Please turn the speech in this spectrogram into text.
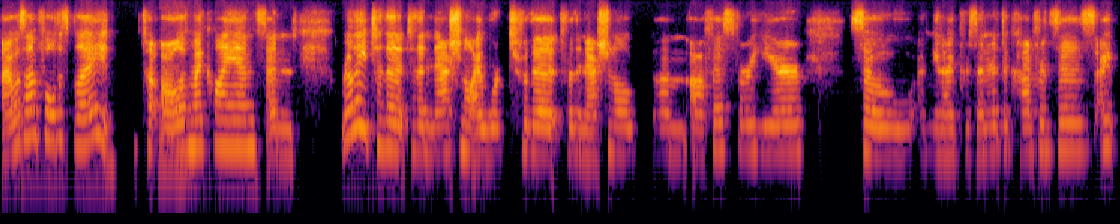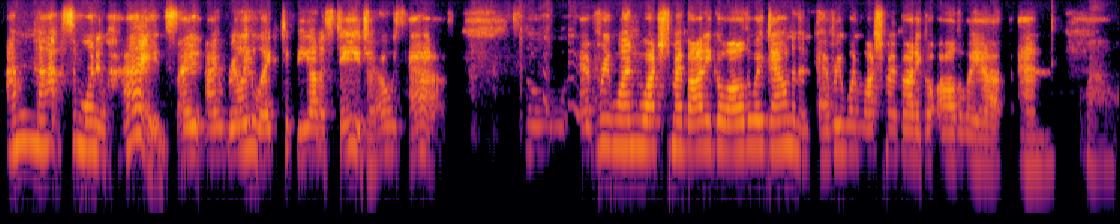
I was on full display to all of my clients and really to the to the national i worked for the for the national um, office for a year. So i mean i presented at the conferences. I i'm not someone who hides. I i really like to be on a stage. I always have. So everyone watched my body go all the way down and then everyone watched my body go all the way up. And wow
